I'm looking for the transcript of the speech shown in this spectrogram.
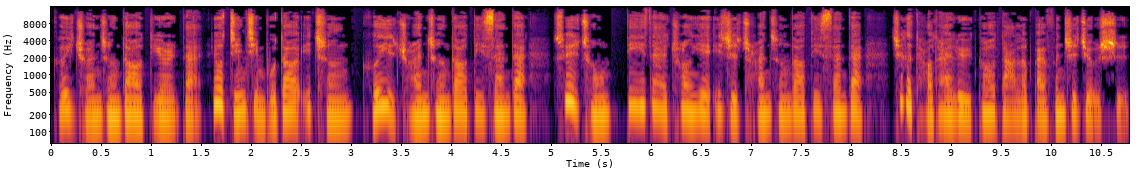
可以传承到第二代，又仅仅不到一成可以传承到第三代。所以从第一代创业一直传承到第三代，这个淘汰率高达了百分之九十。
